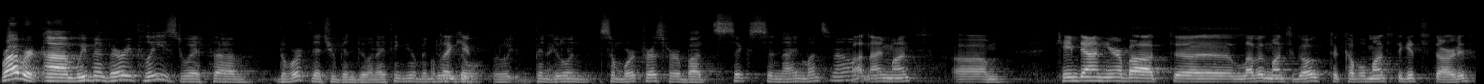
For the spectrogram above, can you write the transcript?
Robert, um, we've been very pleased with um, the work that you've been doing. I think you've been Well, doing thank you. the- you've been Thank you. doing some work for us for about six to nine months now. About nine months. Um, came down here about uh, 11 months ago. Took a couple months to get started.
